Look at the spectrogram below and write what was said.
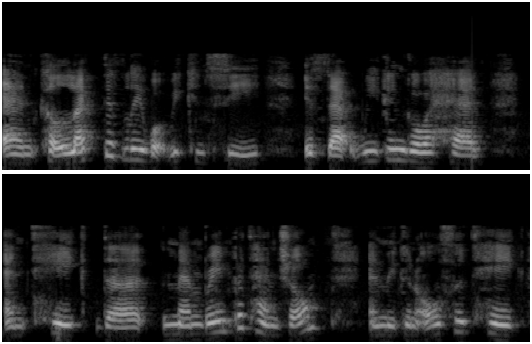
And collectively, what we can see is that we can go ahead and take the membrane potential and we can also take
